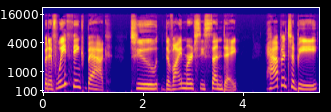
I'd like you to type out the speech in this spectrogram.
But if we think back to Divine Mercy Sunday, happened to be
